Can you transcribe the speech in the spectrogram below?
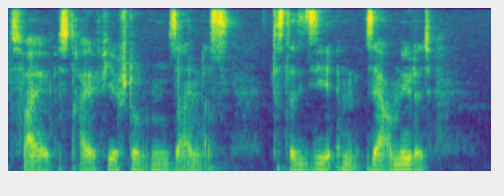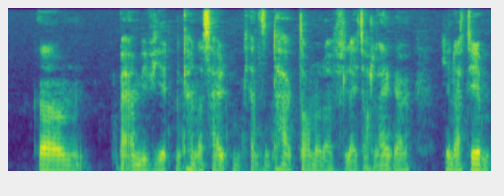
zwei bis drei, vier Stunden sein, dass, dass das sie sehr ermüdet. Ähm, bei Ambivierten kann das halt den ganzen Tag dauern oder vielleicht auch länger, je nachdem,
